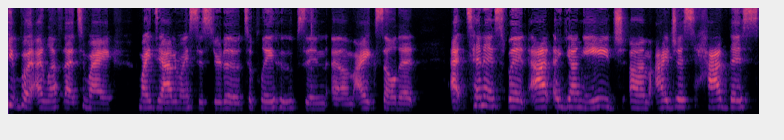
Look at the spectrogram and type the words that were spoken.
but I left that to my my dad and my sister to to play hoops, and um, I excelled at at tennis, but at a young age, um, I just had this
